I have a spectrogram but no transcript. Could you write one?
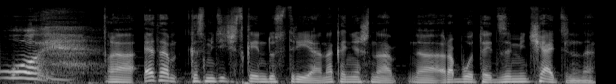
Ой, Это косметическая индустрия. Она, конечно, а, работает замечательно,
